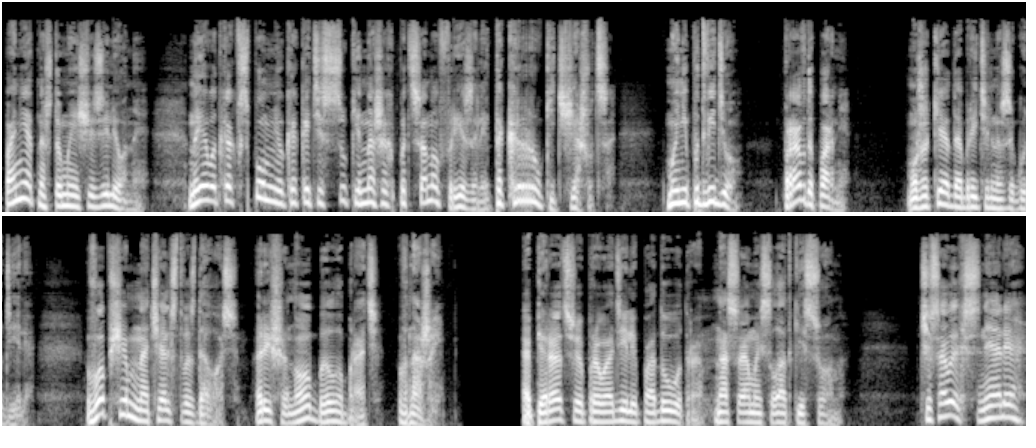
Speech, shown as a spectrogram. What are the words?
Понятно, что мы еще зеленые. Но я вот как вспомню, как эти суки наших пацанов резали, так руки чешутся. Мы не подведем. Правда, парни?» Мужики одобрительно загудели. В общем, начальство сдалось. Решено было брать в ножи. Операцию проводили под утро, на самый сладкий сон. Часовых сняли,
